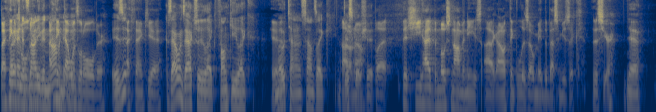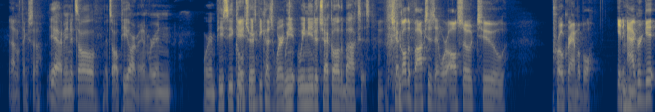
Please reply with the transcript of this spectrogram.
But I think it's and it's not even nominated. I think that one's a little older. Is it? I think yeah. Because that one's actually like funky, like Yeah. Motown. It sounds like disco know, shit. But that she had the most nominees. I, I don't think Lizzo made the best music this year. yeah. I don't think so. Yeah, I mean it's all it's all PR, man. We're in we're in PC Dude, it's- culture. because we're we we need to check all the boxes. check all the boxes and we're also too programmable in Mm-hmm. aggregate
